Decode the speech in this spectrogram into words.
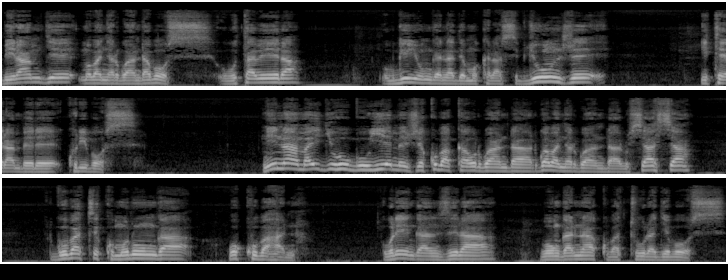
birambye mu banyarwanda bose. Ubutabera ubwiyunge na demokarasi byunje iterambere kuri bose. N'inama y'igihugu yiyemeje kubaka u rwanda rw'abanyarwanda rushyashya rwubatse ku murunga wo kubahana. Uburenganzira bungana ku baturage bose.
